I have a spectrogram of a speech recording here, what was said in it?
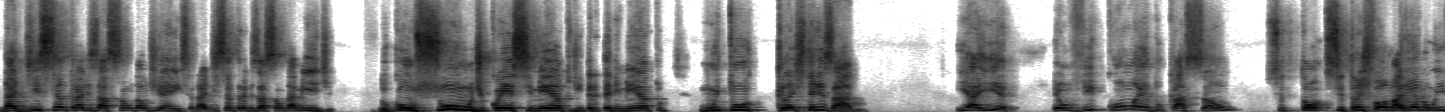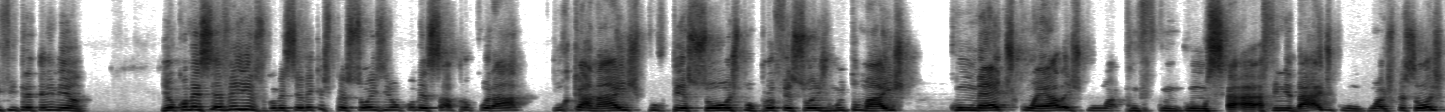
da descentralização da audiência, da descentralização da mídia, do consumo de conhecimento, de entretenimento muito clusterizado. E aí eu vi como a educação se, se transformaria num infoentretenimento. E eu comecei a ver isso, comecei a ver que as pessoas iriam começar a procurar por canais, por pessoas, por professores muito mais com match com elas, com, com, com, com afinidade com, com, as pessoas,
